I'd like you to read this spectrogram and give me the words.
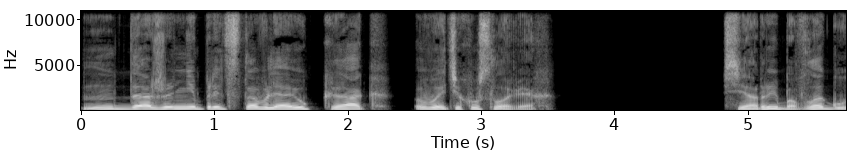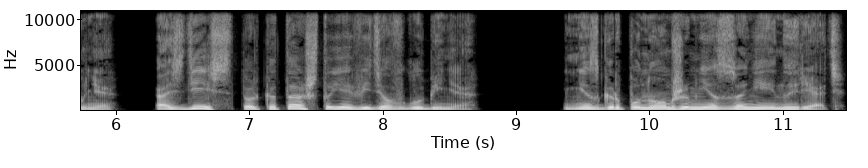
даже не представляю, как в этих условиях. Вся рыба в лагуне, а здесь только та, что я видел в глубине. Не с гарпуном же мне за ней нырять.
